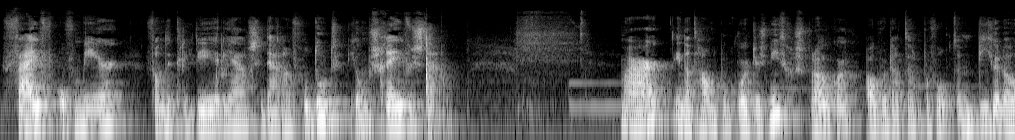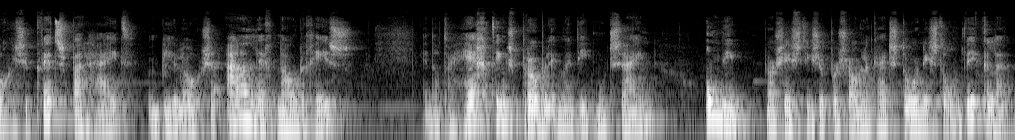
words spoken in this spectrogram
vijf of meer van de criteria, als die daaraan voldoet, die omschreven staan. Maar in dat handboek wordt dus niet gesproken over dat er bijvoorbeeld een biologische kwetsbaarheid, een biologische aanleg nodig is. En dat er hechtingsproblematiek moet zijn om die narcistische persoonlijkheidsstoornis te ontwikkelen.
